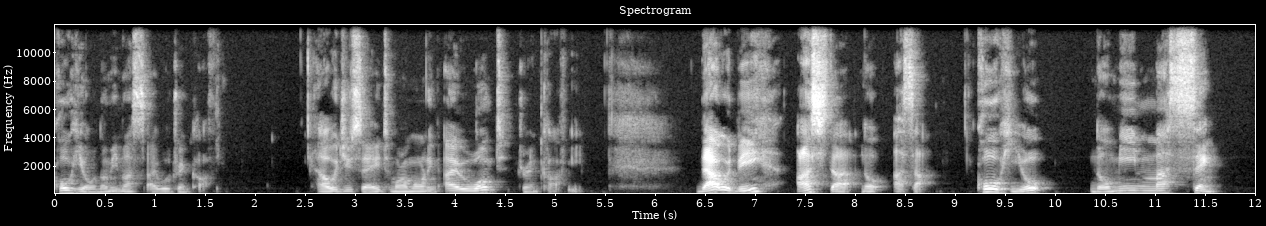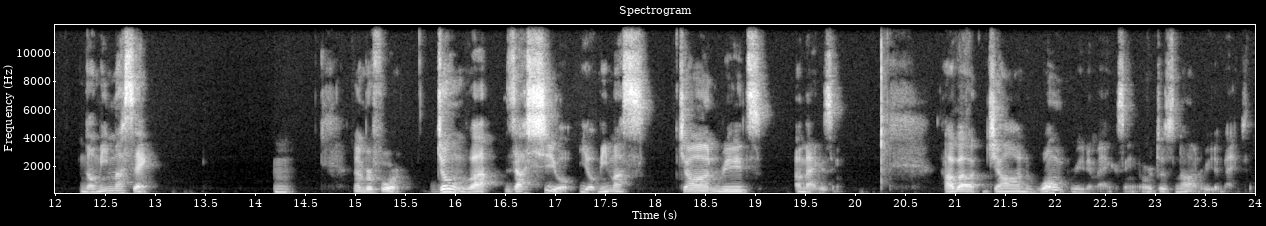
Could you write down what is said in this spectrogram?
コーヒーを飲みます。I will drink coffee. How would you say tomorrow morning? I won't drink coffee. That would be 明日の朝、コーヒーを飲みません。飲みません。うん。 Number four, ジョンは雑誌を読みます。John reads a magazine. How about John won't read a magazine or does not read a magazine?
